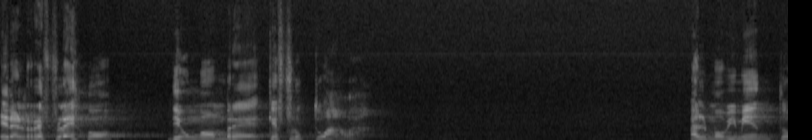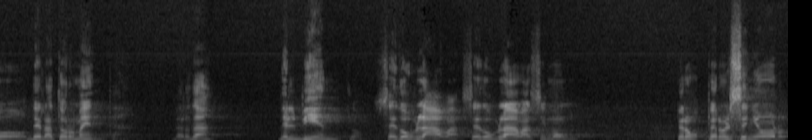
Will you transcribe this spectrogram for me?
era el reflejo de un hombre que fluctuaba al movimiento de la tormenta, ¿verdad? Del viento. Se doblaba, se doblaba Simón. Pero, pero el Señor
